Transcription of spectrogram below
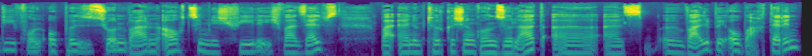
die von Opposition waren auch ziemlich viele. Ich war selbst bei einem türkischen Konsulat äh, als äh, Wahlbeobachterin.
